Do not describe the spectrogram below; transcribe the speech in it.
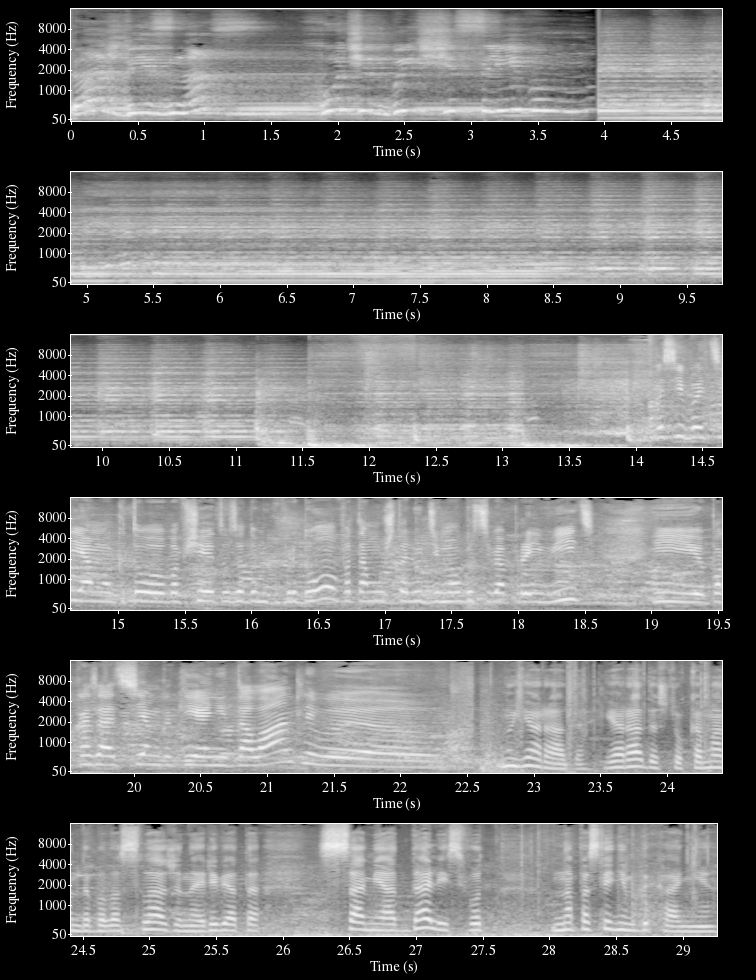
Каждый из нас тем, кто вообще эту задумку придумал, потому что люди могут себя проявить и показать всем, какие они талантливые. Ну, я рада. Я рада, что команда была слаженная. Ребята сами отдались вот на последнем дыхании.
